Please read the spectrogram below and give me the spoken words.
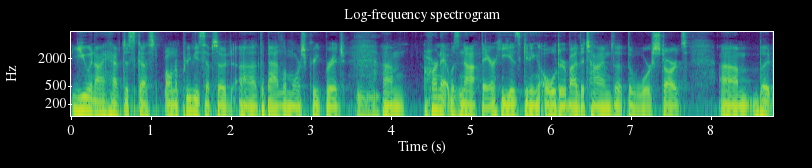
you and I have discussed on a previous episode uh, the Battle of Moores Creek Bridge. Mm-hmm. Um, Harnett was not there. He is getting older by the time the, the war starts. Um, but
